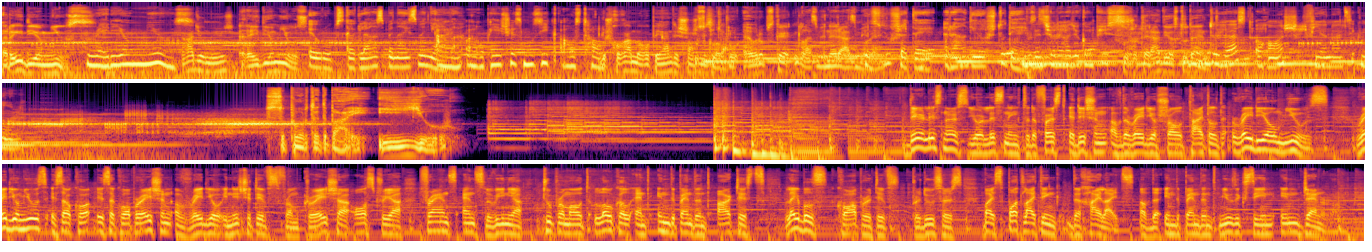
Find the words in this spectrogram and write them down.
Radio Muse. Radio Muse. Radio Muse. Radio Muse. Europska glazbena izmenjava. Ein europäisches Le Musikaustausch. programme européen d'échange U musical. sklopu Europske glazbene razmjene. Slušate Radio Vous Student. êtes sur les radios campus. Slušate Radio Student. Du hörst Orange 94.0. supported by EU. Dear listeners, you're listening to the first edition of the radio show titled Radio Muse. Radio Muse is a, co- is a cooperation of radio initiatives from Croatia, Austria, France, and Slovenia to promote local and independent artists, labels, cooperatives, producers by spotlighting the highlights of the independent music scene in general.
